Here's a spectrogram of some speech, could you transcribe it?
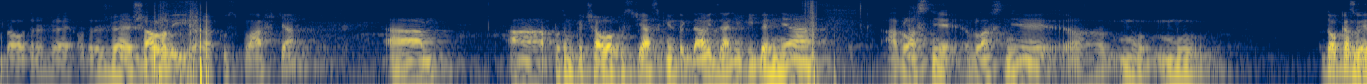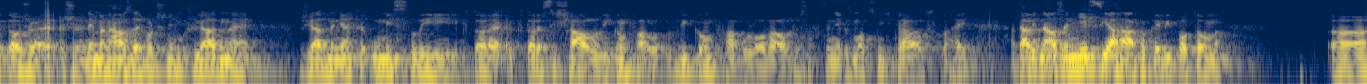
iba održe, održe Šaulovi e, kus plášťa. A, a potom, keď Šaul opustí jaskyňu, tak David za ním vybehne a vlastne, vlastne uh, mu, mu dokazuje to, že, že nemá naozaj voči nemu žiadne, žiadne nejaké úmysly, ktoré, ktoré si Šaul vykonfabuloval, že sa chce nejak zmocniť kráľovstvo. Hej? A David naozaj nesiaha ako keby potom, uh, uh,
